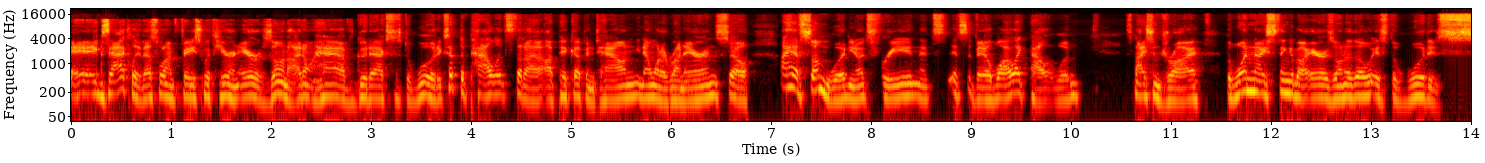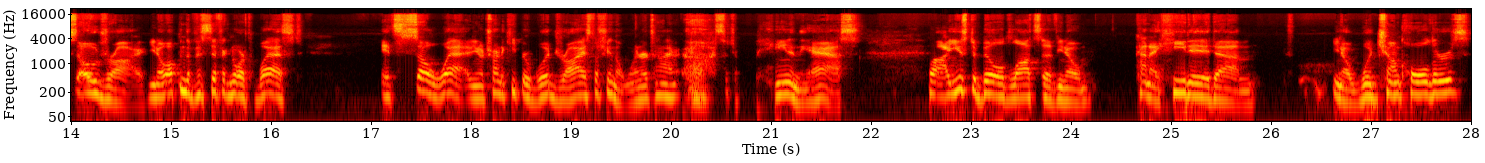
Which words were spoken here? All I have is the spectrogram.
Exactly. That's what I'm faced with here in Arizona. I don't have good access to wood, except the pallets that I, I, pick up in town. You know, when I run errands, so I have some wood. You know, it's free and it's it's available. I like pallet wood. It's nice and dry. The one nice thing about Arizona, though, is the wood is so dry. You know, up in the Pacific Northwest, it's so wet. You know, trying to keep your wood dry, especially in the wintertime, oh, it's such a pain in the ass. Well, I used to build lots of you know, kind of heated. Um, you know wood chunk holders.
